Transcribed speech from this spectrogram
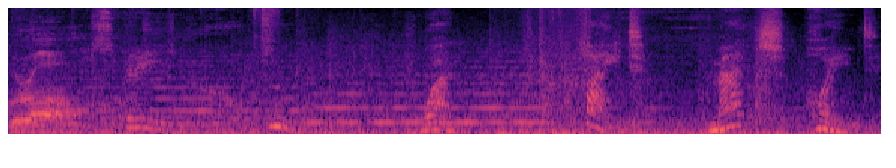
we're all Three, two, one. Fight. Match point.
